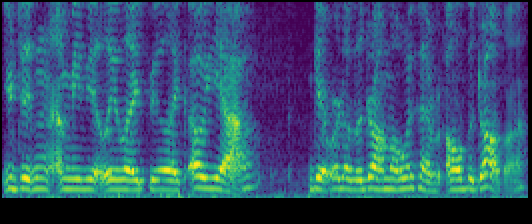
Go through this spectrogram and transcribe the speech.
you didn't immediately like be like, oh yeah, get rid of the drama with ev- all the drama.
